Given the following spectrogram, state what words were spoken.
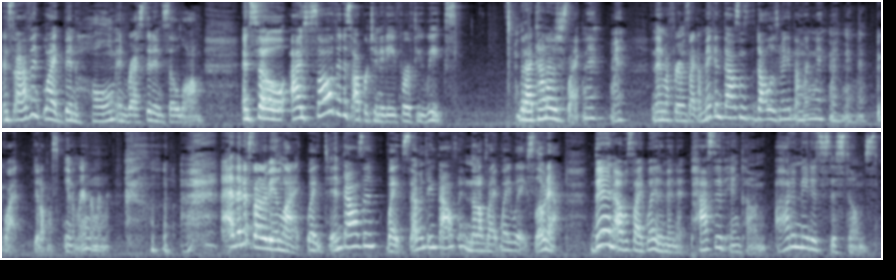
And so I haven't like been home and rested in so long. And so I saw this opportunity for a few weeks, but I kind of was just like, meh, meh. And then my friend was like, I'm making thousands of dollars, making them like, meh, meh, meh, meh. Be quiet. Get off my, you know, meh, meh, meh. and then it started being like, wait, 10,000? Wait, 17,000? And then I was like, wait, wait, slow down. Then I was like, wait a minute, passive income, automated systems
